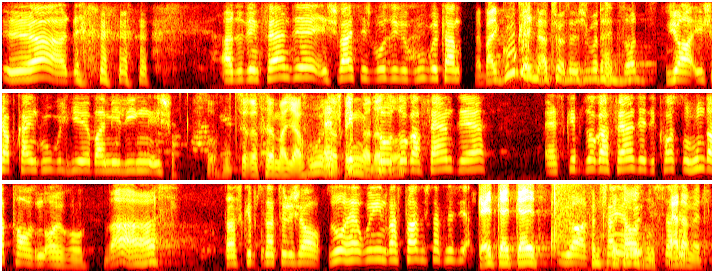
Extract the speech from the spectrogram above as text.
ja, also den Fernseher, ich weiß nicht, wo Sie gegoogelt haben. Bei Google natürlich, wo denn sonst? Ja, ich habe kein Google hier bei mir liegen. Ich, So, mit Ihrer Firma Yahoo oder es Bing gibt oder so, so. sogar Fernseher, es gibt sogar Fernseher, die kosten 100.000 Euro. Was? Das gibt's natürlich auch. So, Herr Ruin, was darf ich da für Sie? Geld, Geld, Geld. Ja, kann ja möglich 15.000, sein. her damit.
